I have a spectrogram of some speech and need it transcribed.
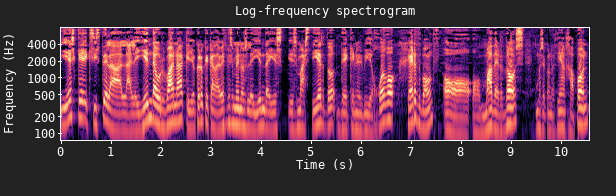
Y es que existe la, la leyenda urbana, que yo creo que cada vez es menos leyenda y es, es más cierto, de que en el videojuego Earthbound o, o Mother 2, como se conocía en Japón,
